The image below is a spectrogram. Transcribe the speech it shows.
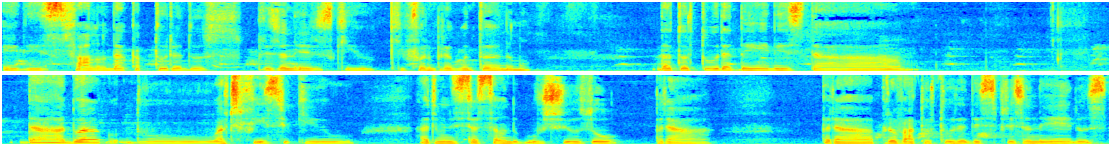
Eles falam da captura dos prisioneiros que, que foram para Guantánamo, da tortura deles, da da, do, do artifício que o, a administração do Bush usou para para provar a tortura desses prisioneiros.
